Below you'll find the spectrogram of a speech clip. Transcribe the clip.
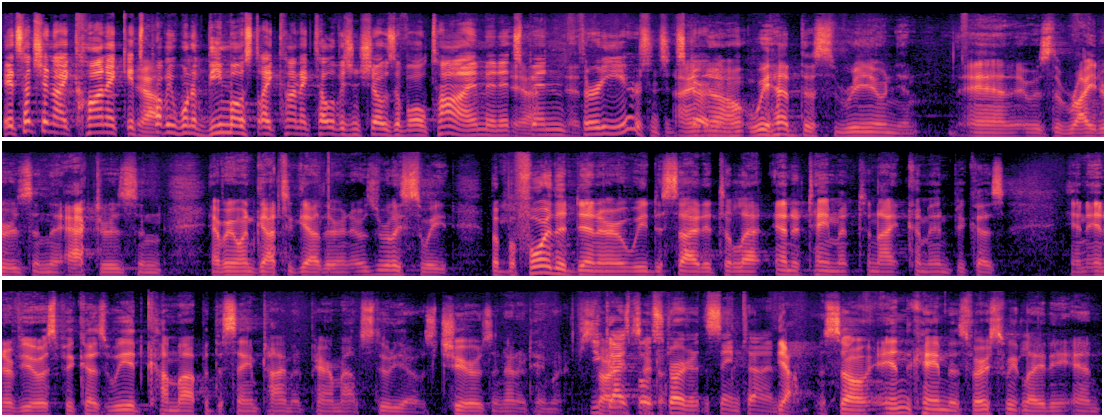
it's such an iconic. It's Yeah. probably one of the most iconic television shows of all time, and it's Yeah, been it- 30 years since it started. I know. We had this reunion, and it was the writers and the actors, and everyone got together, and it was really sweet. But before the dinner, we decided to let Entertainment Tonight come in because, and interview us because we had come up at the same time at Paramount Studios. Cheers and Entertainment. You guys both started at the same time. Yeah. So in came this very sweet lady and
